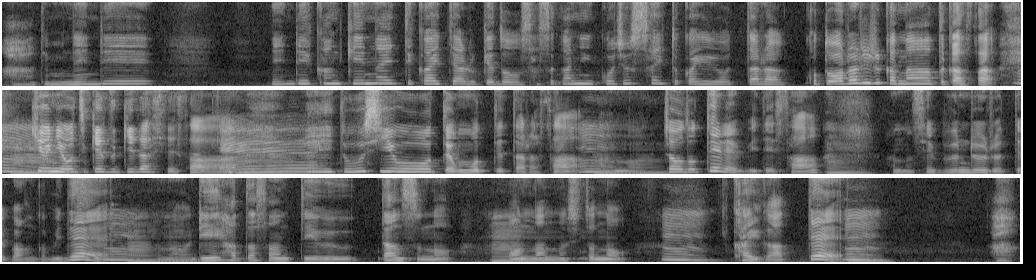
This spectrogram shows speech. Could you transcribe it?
あーでも年齢年齢関係ないって書いてあるけどさすがに50歳とか言ったら断られるかなとかさ、うん。急におじけづき出してさ、へえーーどうしようって思ってたらさ、うん。あのちょうどテレビでさうん「あのセブンルール」って番組で、うん。あのリエハタさんっていうダンスのうん女の人のうん。会があって、うん。あ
